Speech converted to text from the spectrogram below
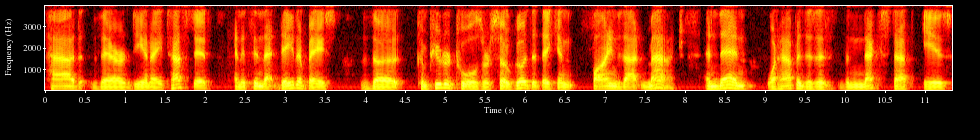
had their DNA tested and it's in that database, the computer tools are so good that they can find that match. And then what happens is, is the next step is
